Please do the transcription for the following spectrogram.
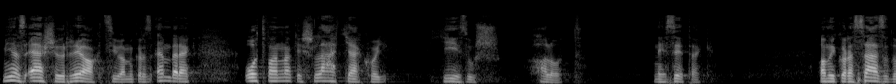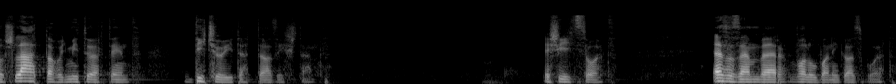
Mi az első reakció, amikor az emberek ott vannak, és látják, hogy Jézus halott? Nézzétek! Amikor a százados látta, hogy mi történt, dicsőítette az Istent. És így szólt. Ez az ember valóban igaz volt.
